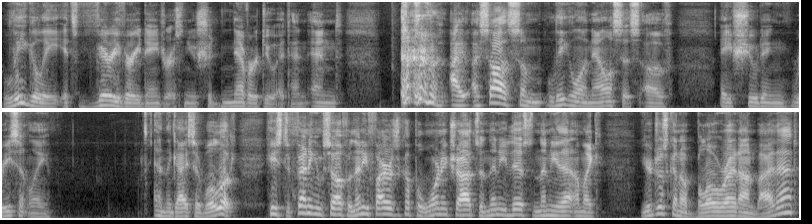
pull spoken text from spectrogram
Legally, it's very, very dangerous, and you should never do it. And and I, I saw some legal analysis of a shooting recently and the guy said, Well, look, he's defending himself, and then he fires a couple warning shots, and then he this, and then he that. I'm like, You're just going to blow right on by that?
